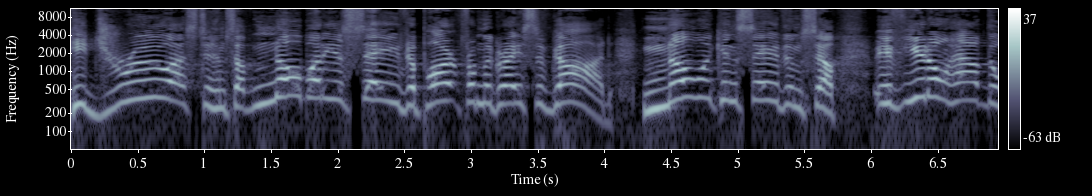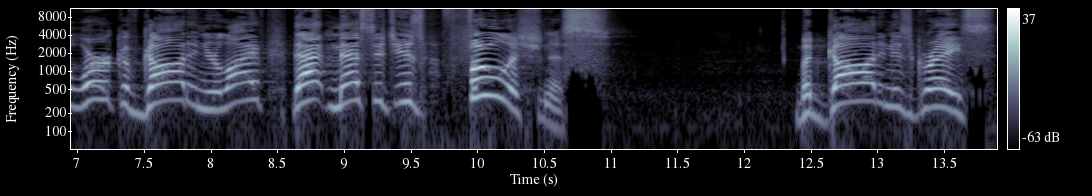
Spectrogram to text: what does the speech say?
He drew us to himself. Nobody is saved apart from the grace of God. No one can save himself. If you don't have the work of God in your life, that message is foolishness. But God, in his grace,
